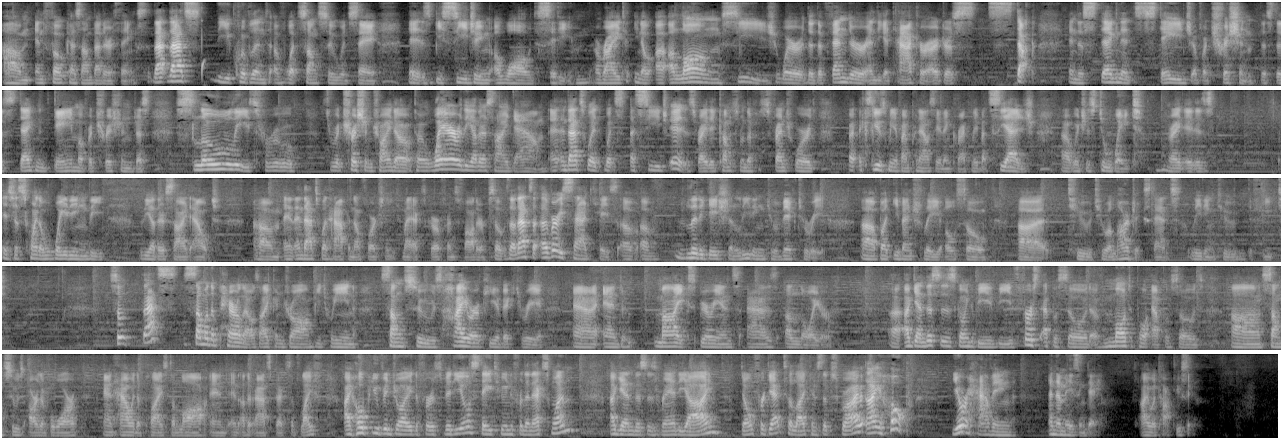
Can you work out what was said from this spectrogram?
um, and focus on better things. That that's the equivalent of what Sun Tzu would say is besieging a walled city, right? You know, a, a long siege where the defender and the attacker are just stuck in the stagnant stage of attrition, this this stagnant game of attrition, just slowly through through attrition, trying to, to wear the other side down. And, and that's what, what a siege is, right? It comes from the French word uh, excuse me if I'm pronouncing it incorrectly, but siège, uh, which is to wait, right? It is, it's just kind of waiting the, the other side out. Um, and, and that's what happened, unfortunately, to my ex-girlfriend's father. So, so that's a, a, very sad case of, of litigation leading to victory, uh, but eventually also uh, to, to a large extent leading to defeat. So that's some of the parallels I can draw between Sun Tzu's hierarchy of victory uh, and my experience as a lawyer. Uh, again, this is going to be the first episode of multiple episodes on Sun Tzu's Art of War and how it applies to law and, and other aspects of life. I hope you've enjoyed the first video. Stay tuned for the next one. Again, this is Randy Ai. Don't forget to like and subscribe. I hope you're having an amazing day. I will talk to you soon.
